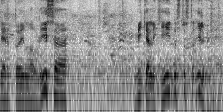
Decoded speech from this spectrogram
kertoa illan lisää, mikäli kiinnostusta ilmenee.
